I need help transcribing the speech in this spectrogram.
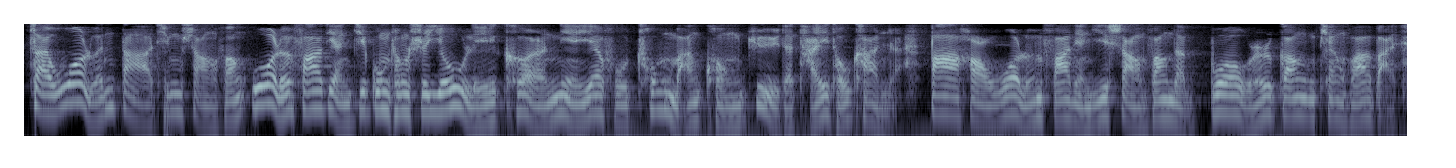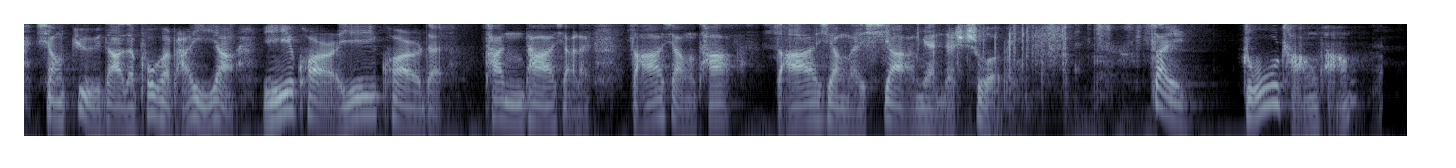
在涡轮大厅上方，涡轮发电机工程师尤里·科尔涅耶夫充满恐惧地抬头看着八号涡轮发电机上方的波纹钢天花板，像巨大的扑克牌一样，一块一块地坍塌下来，砸向他，砸向了下面的设备。在主厂房。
